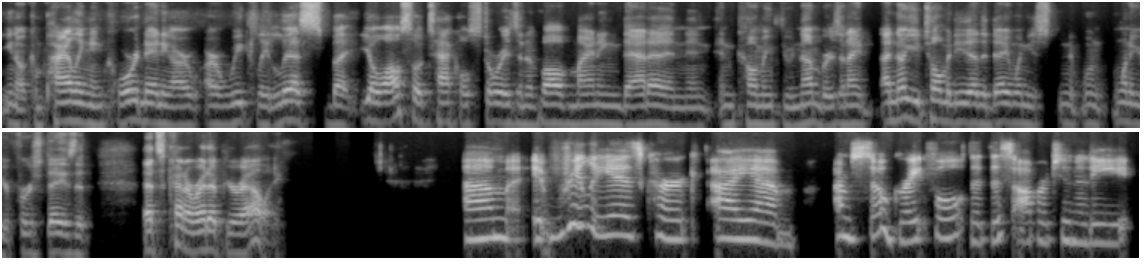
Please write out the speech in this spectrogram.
you know compiling and coordinating our, our weekly lists but you'll also tackle stories that involve mining data and, and, and combing through numbers. And I, I know you told me the other day when you when one of your first days that that's kind of right up your alley. Um, it really is kirk. I um i'm so grateful that this opportunity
